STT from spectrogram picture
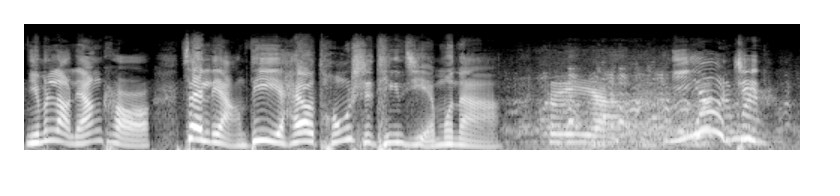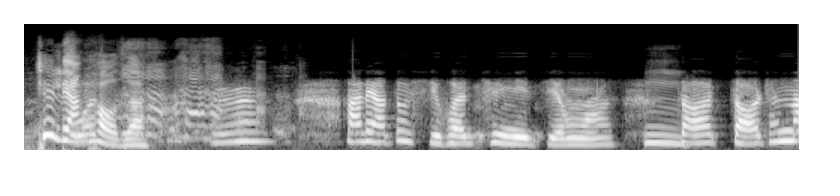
你们老两口在两地还要同时听节目呢。对呀，你要这这两口子，嗯，俺俩都喜欢听你节目。嗯早早晨呢，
